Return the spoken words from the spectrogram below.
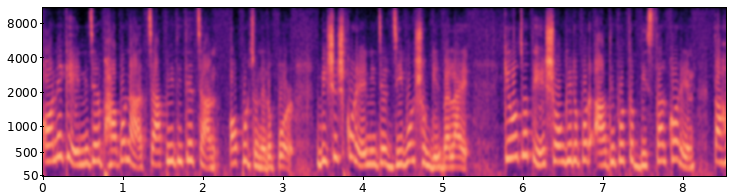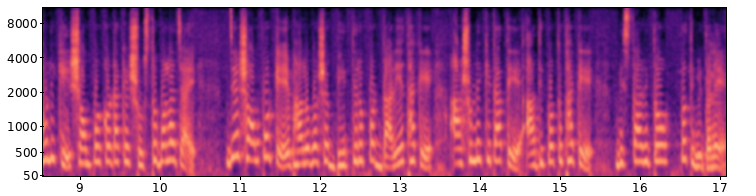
অনেকে নিজের ভাবনা চাপিয়ে দিতে চান অপরজনের ওপর, বিশেষ করে নিজের জীবন সঙ্গীর বেলায়। কেউ যদি সঙ্গীর উপর আধিপত্য বিস্তার করেন, তাহলে কি সম্পর্কটাকে সুস্থ বলা যায়? যে সম্পর্কে ভালোবাসার ভিত্তির উপর দাঁড়িয়ে থাকে, আসলে কি তাতে আধিপত্য থাকে বিস্তারিত প্রতিবেদনে।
